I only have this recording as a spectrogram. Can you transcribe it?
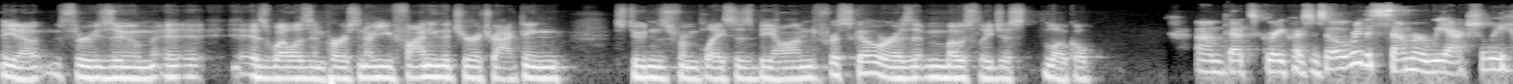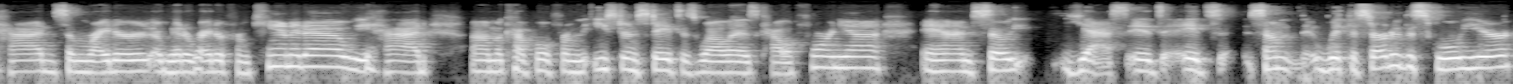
you know through zoom as well as in person are you finding that you're attracting students from places beyond frisco or is it mostly just local um, that's a great question. So over the summer, we actually had some writers. We had a writer from Canada. We had um, a couple from the eastern states as well as California. And so yes it's it's some with the start of the school year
